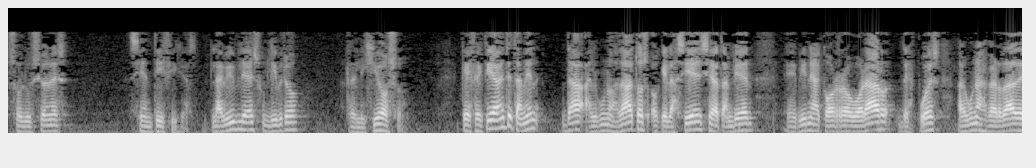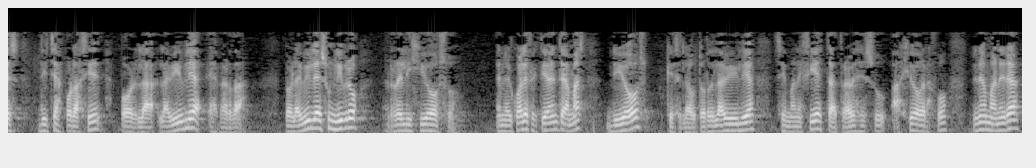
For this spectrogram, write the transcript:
soluciones científicas. La Biblia es un libro religioso, que efectivamente también da algunos datos o que la ciencia también eh, viene a corroborar después algunas verdades dichas por, la, por la, la Biblia, es verdad. Pero la Biblia es un libro religioso, en el cual efectivamente además Dios, que es el autor de la Biblia, se manifiesta a través de su agiógrafo de una manera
